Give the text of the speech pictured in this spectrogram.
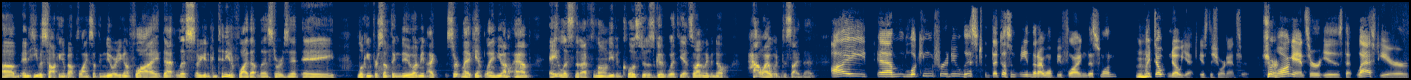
Um, and he was talking about flying something new. Are you going to fly that list? Are you going to continue to fly that list or is it a looking for something new? I mean, I certainly I can't blame you. I don't have a list that I've flown even close to as good with yet. So I don't even know how I would decide that. I am looking for a new list, but that doesn't mean that I won't be flying this one. Mhm. I don't know yet, is the short answer. Sure. The long answer is that last year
